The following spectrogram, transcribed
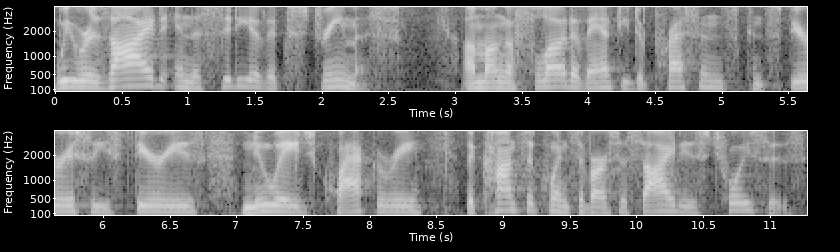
We reside in the city of extremists among a flood of antidepressants, conspiracy theories, New Age quackery, the consequence of our society's choices,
